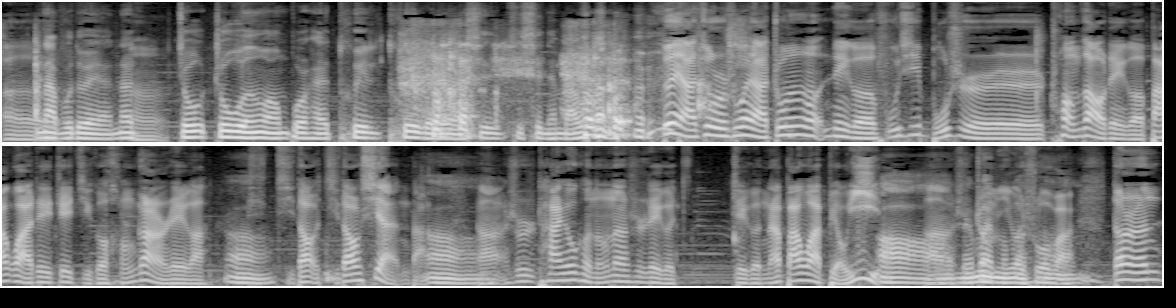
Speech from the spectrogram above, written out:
呃，那不对呀，那嗯，周周文王不是还推推过这个先先 天八卦吗？对呀、就是说呀，周文王那个伏羲不是创造这个八卦这这几个横杠这个啊几道几道线的啊啊，是他有可能呢是这个这个拿八卦表意啊，是这么一个说法。嗯当然，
